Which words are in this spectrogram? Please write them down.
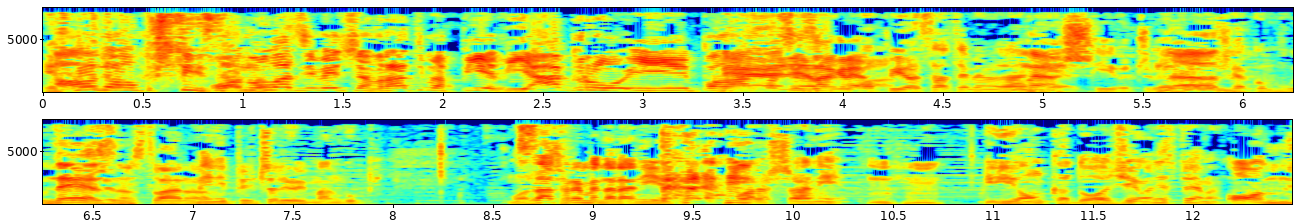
Jel sme on, da opšti sa on ulazi već na vratima, pije Viagru i polako se zagreva. Popio sat vremena ranije, Znaš, ti očigledno da, kako ne znam stvarno. Meni pričali o mangupi. Sat vremena ranije. moraš ranije. Mhm. I on kad dođe, on je spreman. On,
